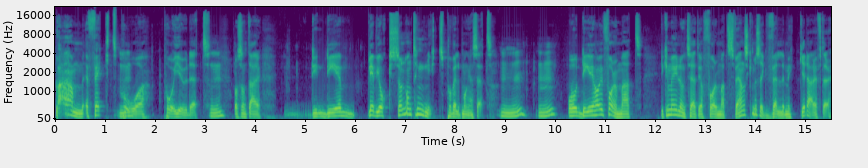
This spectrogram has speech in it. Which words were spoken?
BAM! effekt på, på ljudet och sånt där. Det, det blev ju också någonting nytt på väldigt många sätt. Och det har ju format, det kan man ju lugnt säga att det har format svensk musik väldigt mycket därefter.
